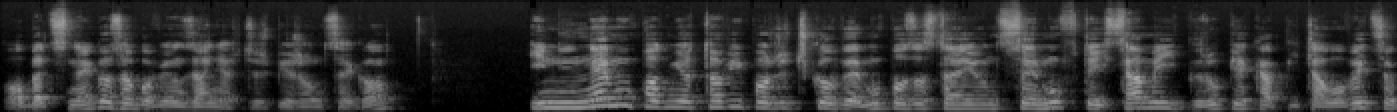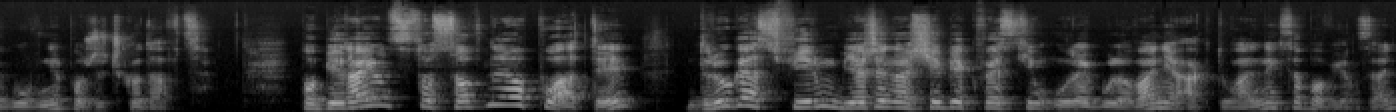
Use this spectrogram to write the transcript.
obecnego zobowiązania, czy też bieżącego, innemu podmiotowi pożyczkowemu pozostającemu w tej samej grupie kapitałowej co główny pożyczkodawca. Pobierając stosowne opłaty, druga z firm bierze na siebie kwestię uregulowania aktualnych zobowiązań,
